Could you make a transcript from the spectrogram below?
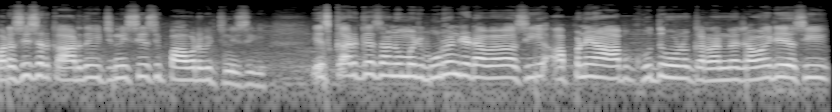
ਪਰ ਅਸੀਂ ਸਰਕਾਰ ਦੇ ਵਿੱਚ ਨਹੀਂ ਸੀ, ਅਸੀਂ ਪਾਵਰ ਵਿੱਚ ਨਹੀਂ ਸੀ। ਇਸ ਕਰਕੇ ਸਾਨੂੰ ਮਜਬੂਰਨ ਜਿਹੜਾ ਵਾ, ਅਸੀਂ ਆਪਣੇ ਆਪ ਖੁਦ ਹੁਣ ਕਰਨਾ ਚਾਹਾਂਗੇ ਜੇ ਅਸੀਂ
